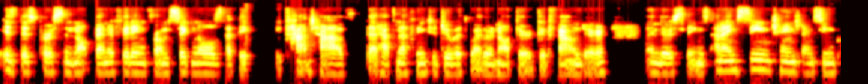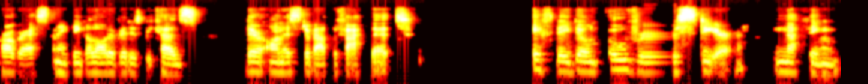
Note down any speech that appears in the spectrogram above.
is this person not benefiting from signals that they can't have that have nothing to do with whether or not they're a good founder and those things. And I'm seeing change and I'm seeing progress. And I think a lot of it is because they're honest about the fact that if they don't oversteer, nothing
